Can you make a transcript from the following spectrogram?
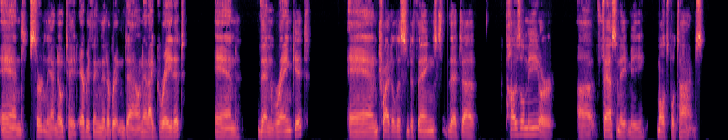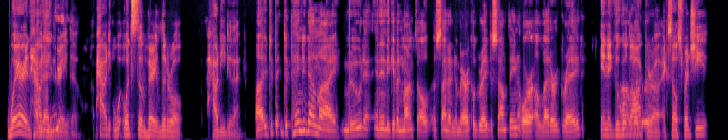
And certainly I notate everything that I've written down and I grade it and then rank it and try to listen to things that uh, puzzle me or uh, fascinate me multiple times. where and how And do you grade though how do wh- what's the very literal how do you do that Uh, it dep- depending on my mood, in any given month, I'll assign a numerical grade to something or a letter grade. in a Google Uh, Doc or a Excel spreadsheet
